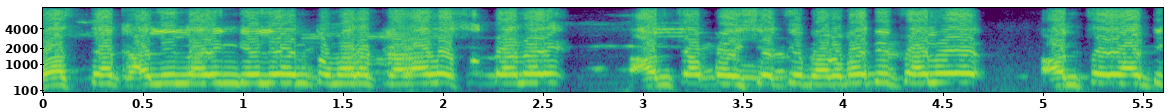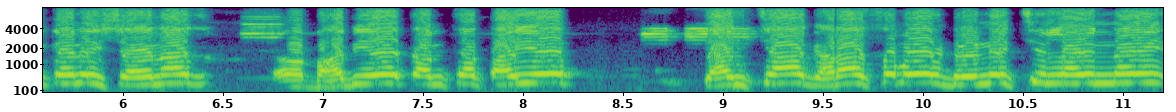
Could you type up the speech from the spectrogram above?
रस्त्याखाली लाईन गेली आणि तुम्हाला कळालं सुद्धा नाही. आमच्या पैशाची बर्बादी चालू आहे. आमच्या या ठिकाणी शहनाज भाभी आहेत आमच्या ताई आहेत. त्यांच्या घरासमोर ड्रेनेजची लाईन नाही.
